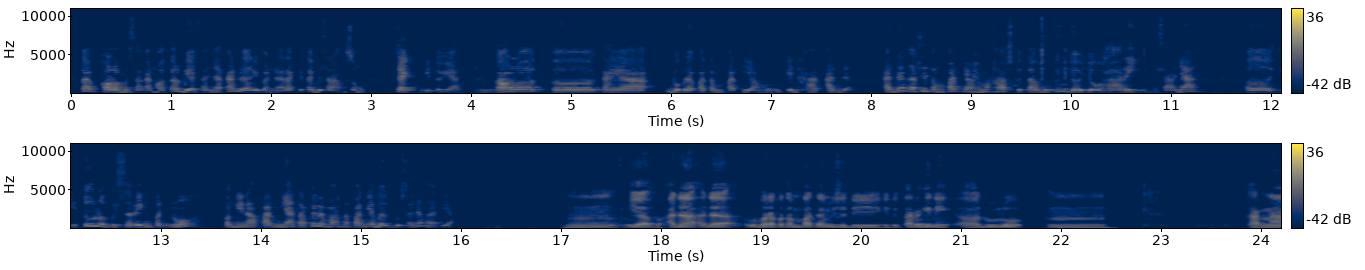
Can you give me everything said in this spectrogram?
kita kalau misalkan hotel biasanya kan dari bandara kita bisa langsung cek gitu ya. Kalau eh, kayak beberapa tempat yang mungkin ada ada nggak sih tempat yang memang harus kita booking jauh-jauh hari? Misalnya eh, itu lebih sering penuh penginapannya, tapi memang tempatnya bagus ada nggak ya? Hmm, ya ada ada beberapa tempat yang bisa di gitu karena gini eh, dulu hmm, karena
